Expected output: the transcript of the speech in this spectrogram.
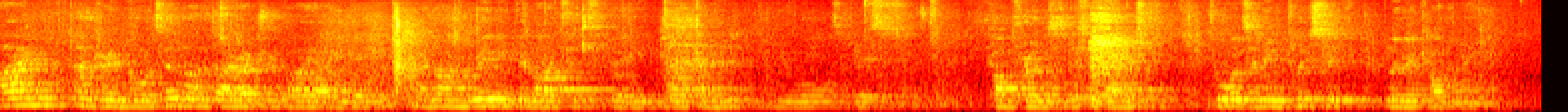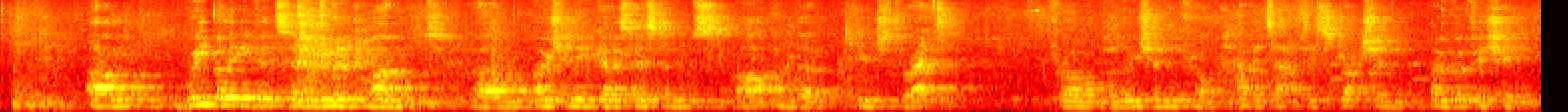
I'm Andrew Norton, I'm Director of IIED, and I'm really delighted to be welcoming you all to this conference, this event, towards an inclusive blue economy. Um, we believe it's a unique moment. Um, ocean ecosystems are under huge threat from pollution, from habitat destruction, overfishing,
